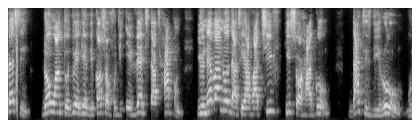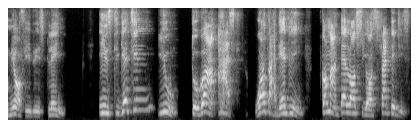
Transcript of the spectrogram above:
person don't want to do again because of the events that happened. You never know that he have achieved his or her goal. That is the role Gumi of Idu is playing. Instigating you to go and ask, what are they doing? Come and tell us your strategies.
